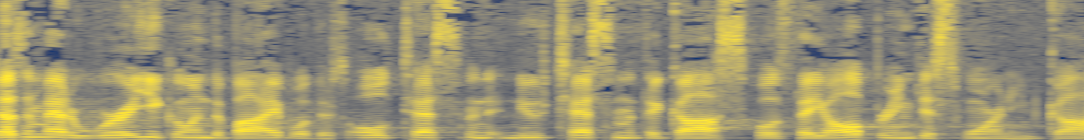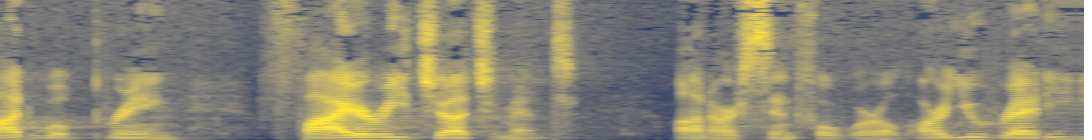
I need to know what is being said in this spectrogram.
Doesn't matter where you go in the Bible, there's Old Testament, New Testament, the Gospels, they all bring this warning. God will bring fiery judgment on our sinful world. Are you ready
